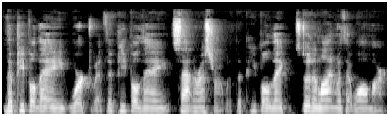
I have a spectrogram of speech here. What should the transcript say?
the people they worked with, the people they sat in a restaurant with, the people they stood in line with at Walmart,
